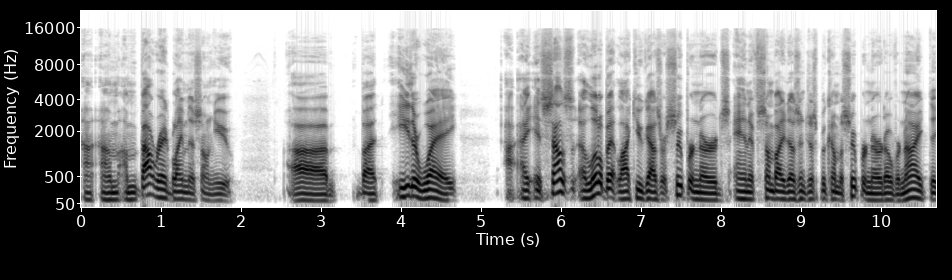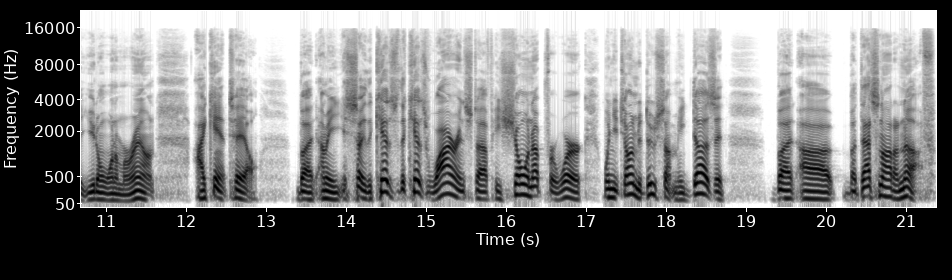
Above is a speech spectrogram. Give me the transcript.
I, am I'm, I'm about ready to blame this on you. Uh, but either way, I, it sounds a little bit like you guys are super nerds, and if somebody doesn't just become a super nerd overnight, that you don't want them around. I can't tell, but I mean, you say the kids, the kids wiring stuff. He's showing up for work. When you tell him to do something, he does it, but uh, but that's not enough.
